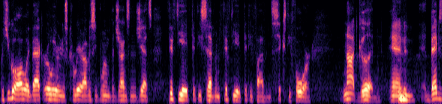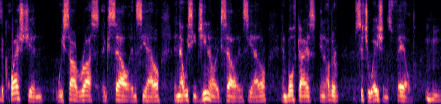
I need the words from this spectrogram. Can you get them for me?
But you go all the way back earlier in his career, obviously playing with the Giants and the Jets, 58, 57, 58, 55, and 64. Not good. And Mm-hmm. it begs the question we saw Russ excel in Seattle, and now we see Geno excel in Seattle, and both guys in other situations failed. Mm-hmm.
